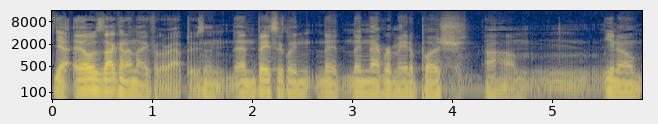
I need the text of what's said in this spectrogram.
yeah, it was that kind of night for the Raptors, and and basically they they never made a push. Um, you know,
